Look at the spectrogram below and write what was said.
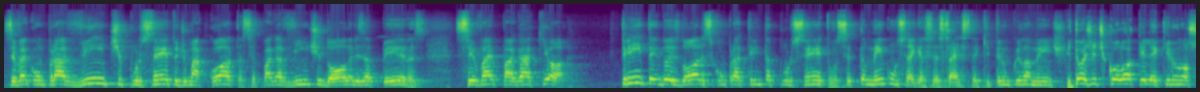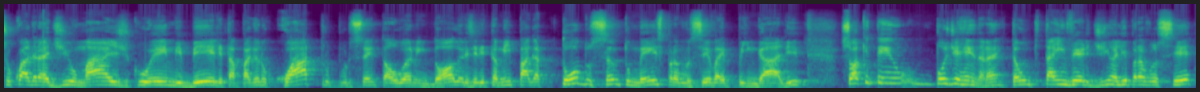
Você vai comprar 20% de uma cota, você paga 20 dólares apenas. Você vai pagar aqui, ó, 32 dólares comprar 30%. Você também consegue acessar esse daqui tranquilamente. Então a gente coloca ele aqui no nosso quadradinho mágico, EMB, ele está pagando 4% ao ano em dólares. Ele também paga todo santo mês para você, vai pingar ali. Só que tem um imposto de renda, né? Então o que está em verdinho ali para você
